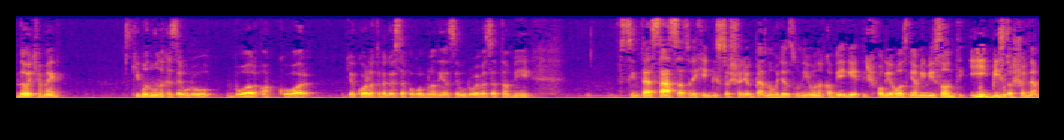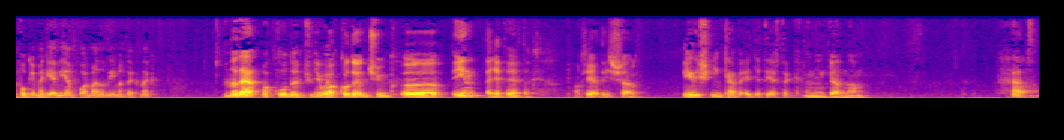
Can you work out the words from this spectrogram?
De hogyha meg kivonulnak az euróból, akkor gyakorlatilag össze fog omlani az euróvezet, ami szinte 100%-ig biztos vagyok benne, hogy az uniónak a végét is fogja hozni, ami viszont így biztos, hogy nem fogja megérni ilyen formán a németeknek. Na de, akkor döntsünk. Jó, vagy. akkor döntsünk. Ö, én egyetértek a kérdéssel. Én is inkább egyetértek. Én inkább nem. Hát,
